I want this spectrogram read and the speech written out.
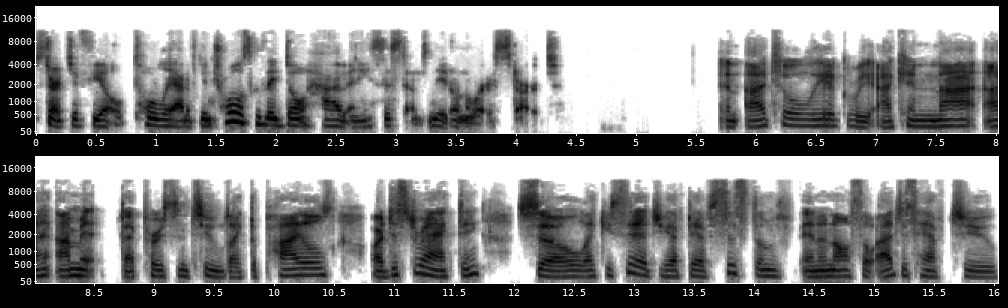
start to feel totally out of control is because they don't have any systems and they don't know where to start. And i totally agree i cannot I, i'm at that person too like the piles are distracting so like you said you have to have systems and then also i just have to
